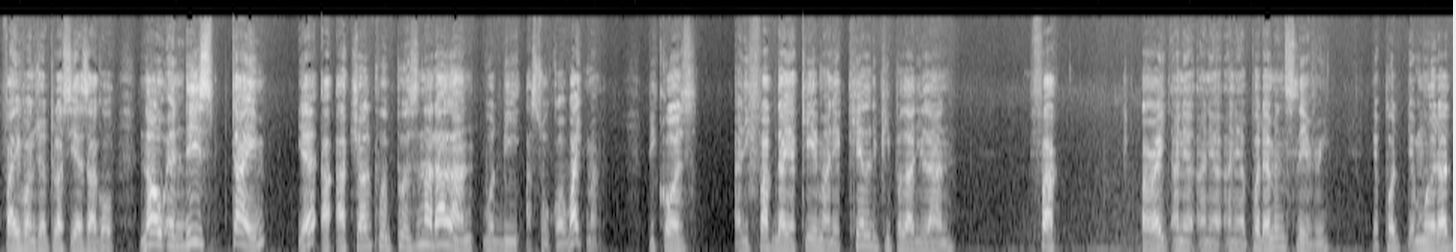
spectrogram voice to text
500 plus years ago. Now, in this time, yeah, an actual person of that land would be a so-called white man. Because of the fact that you came and you killed the people of the land. Fact, alright, and you, and, you, and you put them in slavery. You put, you murdered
